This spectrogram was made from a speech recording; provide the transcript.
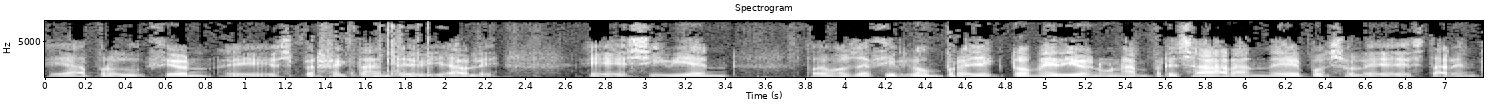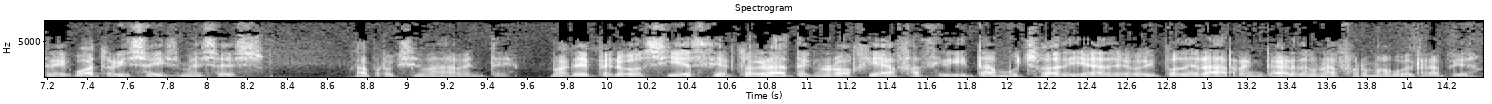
eh, a producción, eh, es perfectamente viable. Eh, si bien podemos decir que un proyecto medio en una empresa grande pues suele estar entre cuatro y seis meses aproximadamente, ¿vale? Pero sí es cierto que la tecnología facilita mucho a día de hoy poder arrancar de una forma muy rápida.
